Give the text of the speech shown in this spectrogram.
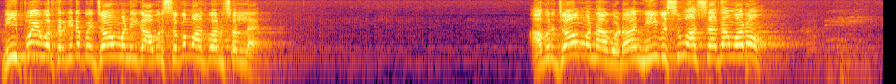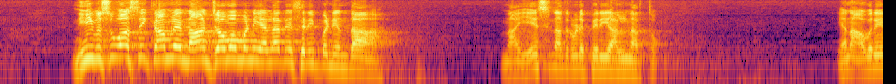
நீ போய் ஒருத்தர் கிட்ட போய் ஜெபம் பண்ணிக்க அவர் சுகமாக்குவார்னு சொல்ல. அவர் ஜெபம் பண்ணா கூட நீ விசுவாசா தான் வரும். நீ விசுவாசிக்காமலே நான் ஜெபம் பண்ணி எல்லாத்தையும் சரி பண்ணியிருந்தா நான் ஏசுநாதரோட பெரிய ஆள்னு அர்த்தம். ஏன்னா அவரே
